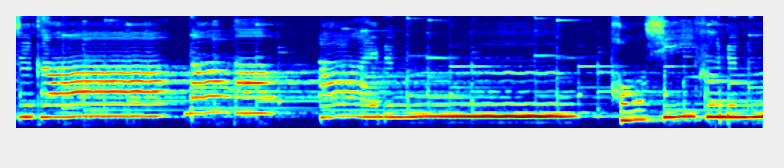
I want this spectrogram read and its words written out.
つかまた会える。星降る。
